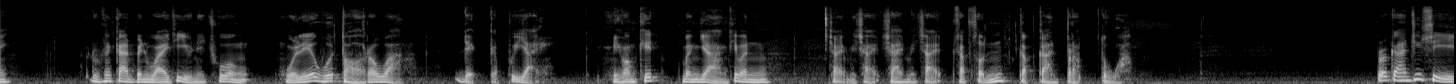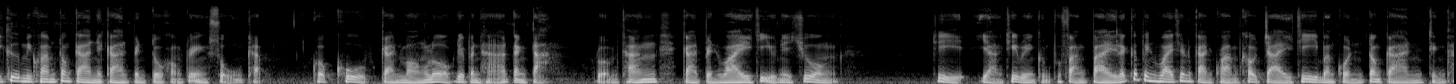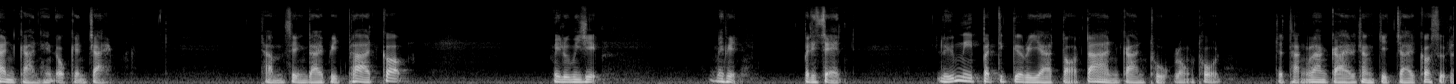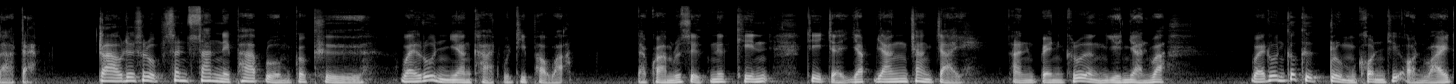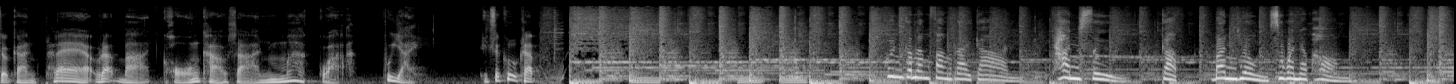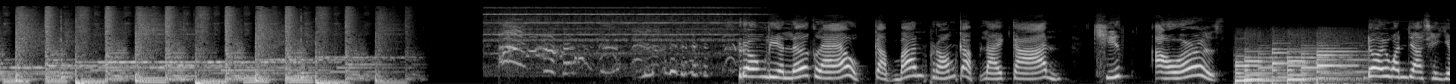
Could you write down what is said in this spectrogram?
รวมทั้งการเป็นวัยที่อยู่ในช่วงหัวเลี้ยวหัวต่อระหว่างเด็กกับผู้ใหญ่ มีความคิดบางอย่างที่มัน ใช่ไม่ใช่ใช่ไม่ใช่ สับสนกับการปรับตัว ประการที่ 4 คือมีความต้องการในการเป็นตัวของตัวเองสูงครับ ควบคู่การมองโลกด้วยปัญหาต่างๆ รวมทั้งการเป็นวัยที่อยู่ในช่วงที่อย่างที่เรียนคุณผู้ฟังไป แล้วก็เป็นวัยที่ต้องการความเข้าใจที่บางคนต้องการถึงขั้นการเห็นอกเห็นใจทำสิ่งใดผิดพลาดก็ไม่รู้มีชิไม่ผิด ปฏิเสธ หรือมีปฏิกิริยาต่อต้านการถูกลงโทษ จะทางร่างกายหรือทางจิตใจก็สุดแล้วแต่ กล่าวโดยสรุปสั้น ๆ ในภาพรวมก็คือ วัยรุ่นยังขาดวุฒิภาวะแต่ความรู้สึกนึกคิดที่จะยับยั้งชั่งใจ อันเป็นเครื่องยืนยันว่า วัยรุ่นก็คือกลุ่มคนที่อ่อนไหวต่อการแพร่ระบาดของข่าวสารมากกว่าผู้ใหญ่ อีกสักครู่ครับ ณกำลังฟังรายการ ทันสื่อ กับบรรยงสุวรรณพอง โรงเรียนเลิกแล้วกลับบ้านพร้อมกับรายการ Kids Hours โดยวัญญาชยโย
